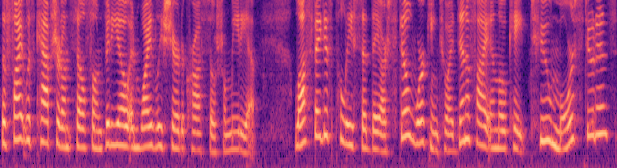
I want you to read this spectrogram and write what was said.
The fight was captured on cell phone video and widely shared across social media. Las Vegas police said they are still working to identify and locate two more students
